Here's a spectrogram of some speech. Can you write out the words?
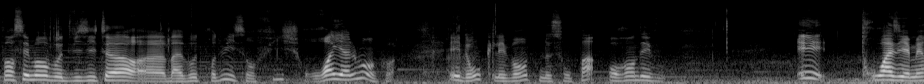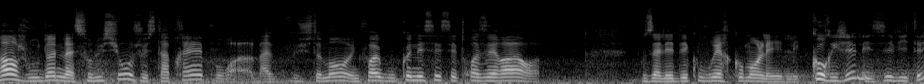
Forcément, votre visiteur, euh, bah, votre produit, il s'en fiche royalement. Quoi. Et donc, les ventes ne sont pas au rendez-vous. Et troisième erreur, je vous donne la solution juste après pour euh, bah, justement, une fois que vous connaissez ces trois erreurs, vous allez découvrir comment les, les corriger, les éviter.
